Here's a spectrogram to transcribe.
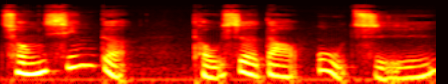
重新的投射到物质，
